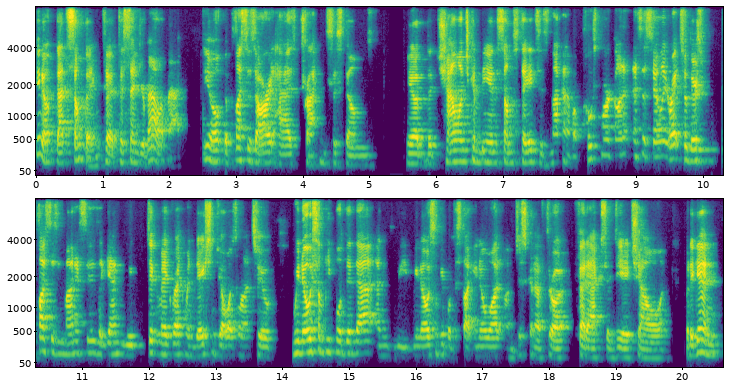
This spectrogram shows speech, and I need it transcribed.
you know, that's something to, to send your ballot back. You know, the pluses are it has tracking systems. You know, the challenge can be in some states it's not going to have a postmark on it necessarily, right? So there's pluses and minuses. Again, we didn't make recommendations. You always wanted to. We know some people did that, and we, we know some people just thought, you know what, I'm just going to throw FedEx or DHL. But again,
